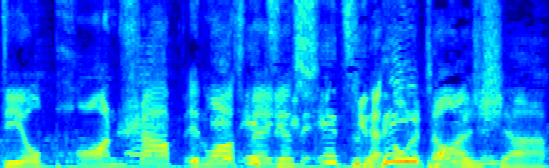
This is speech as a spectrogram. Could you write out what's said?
deal pawn eh, shop in Las it's, Vegas? It's You the pawn television? shop.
